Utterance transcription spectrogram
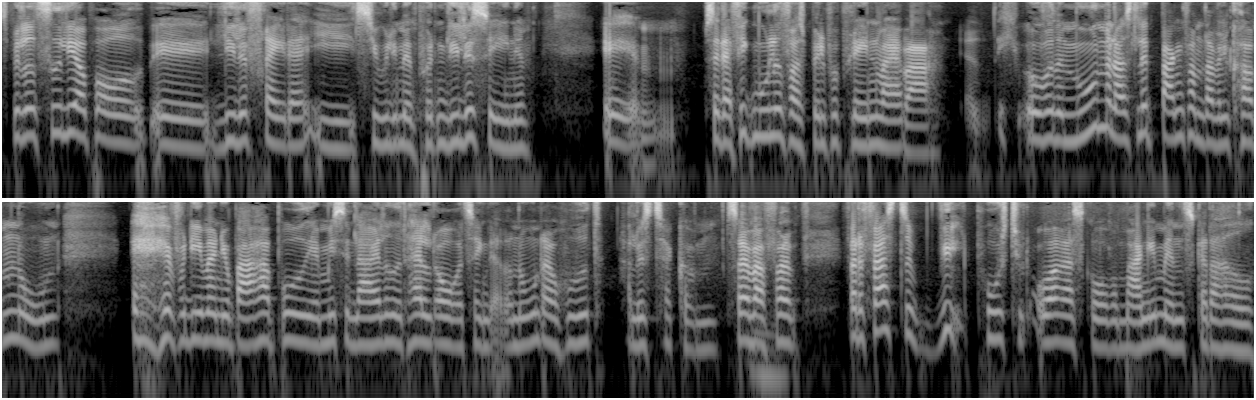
spillet tidligere på året, øh, lille fredag i Tivoli, men på den lille scene. Øhm, så da jeg fik mulighed for at spille på plænen, var jeg bare øh, over the moon, men også lidt bange for, om der ville komme nogen. Øh, fordi man jo bare har boet hjemme i sin lejlighed et halvt år og tænkt, er der nogen, der overhovedet har lyst til at komme? Så jeg var for, for det første vildt positivt overrasket over, hvor mange mennesker, der havde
